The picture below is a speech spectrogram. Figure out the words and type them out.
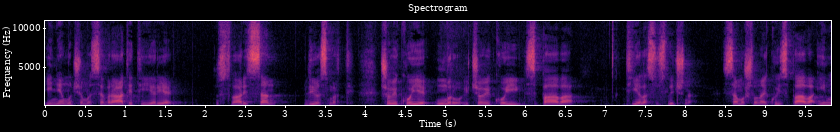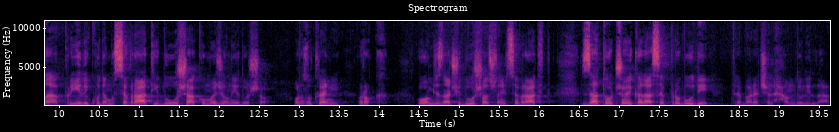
i njemu ćemo se vratiti jer je u stvari san dio smrti. Čovjek koji je umro i čovjek koji spava, tijela su slična. Samo što onaj koji spava ima priliku da mu se vrati duša ako mu eđel nije došao. Odnosno krajnji rok. Ovo mi je znači duša što neće se vratiti. Zato čovjek kada se probudi, treba reći alhamdulillah.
